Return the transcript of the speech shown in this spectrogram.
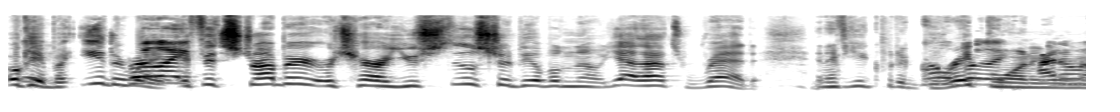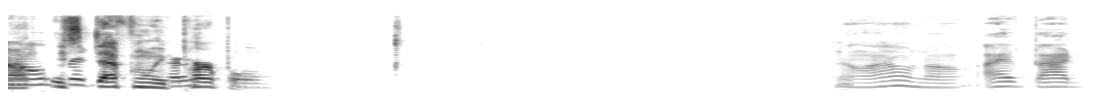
Okay, but either but, way, like- if it's strawberry or cherry, you still should be able to know. Yeah, that's red. And if you put a oh, No, grape like, one in your mouth, it's, it's definitely purple. No, I don't know. I have bad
